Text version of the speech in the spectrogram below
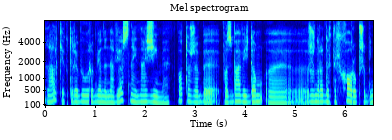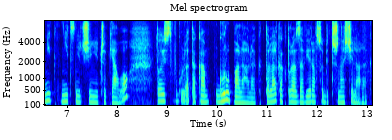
lalki, które były robione na wiosnę i na zimę, po to, żeby pozbawić dom e, różnorodnych tych chorób, żeby nikt nic, nic się nie czepiało. To jest w ogóle taka grupa lalek. To lalka, która zawiera w sobie 13 lalek.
